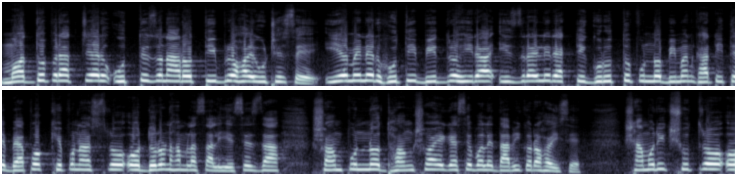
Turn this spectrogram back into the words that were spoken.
মধ্যপ্রাচ্যের উত্তেজনা আরও তীব্র হয়ে উঠেছে। ইয়েমেনের হুতি বিদ্রোহীরা ইসরায়েলের একটি গুরুত্বপূর্ণ বিমান ঘাঁটিতে ব্যাপক ক্ষেপণাস্ত্র ও ড্রোন হামলা চালিয়েছে, যা সম্পূর্ণ ধ্বংস হয়ে গেছে বলে দাবি করা হয়েছে। সামরিক সূত্র ও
